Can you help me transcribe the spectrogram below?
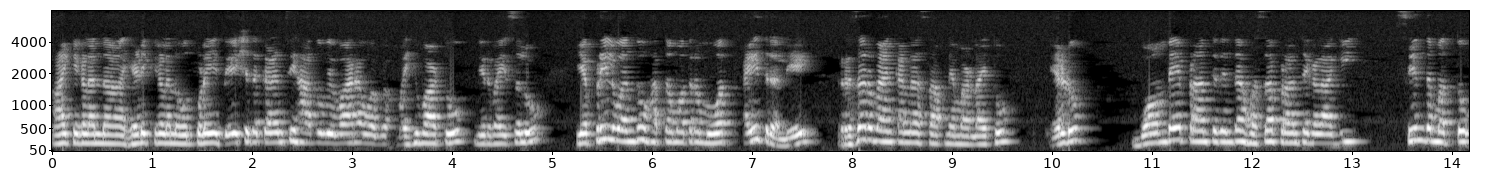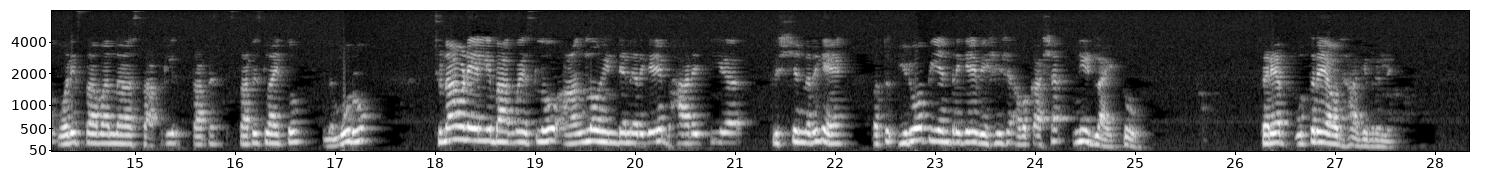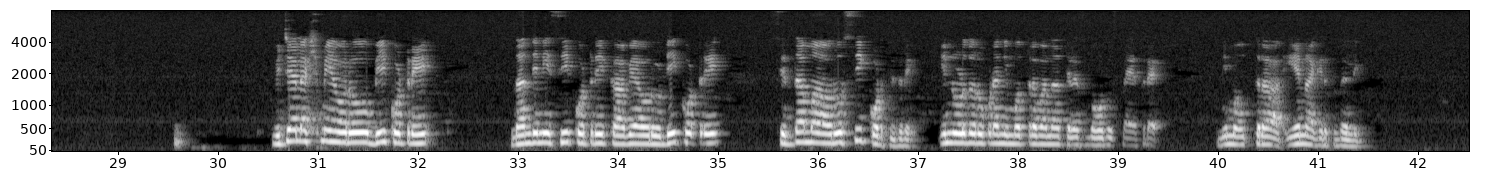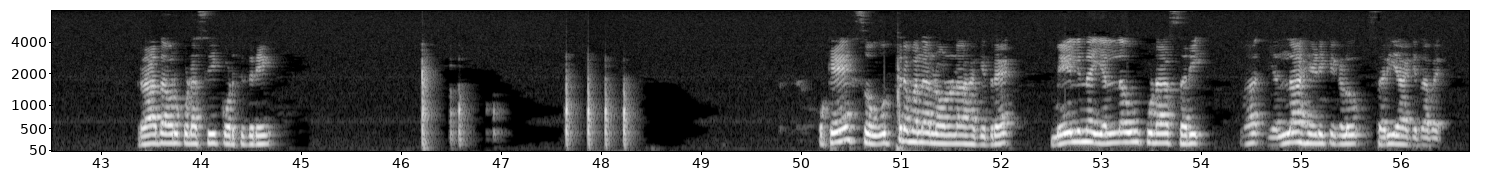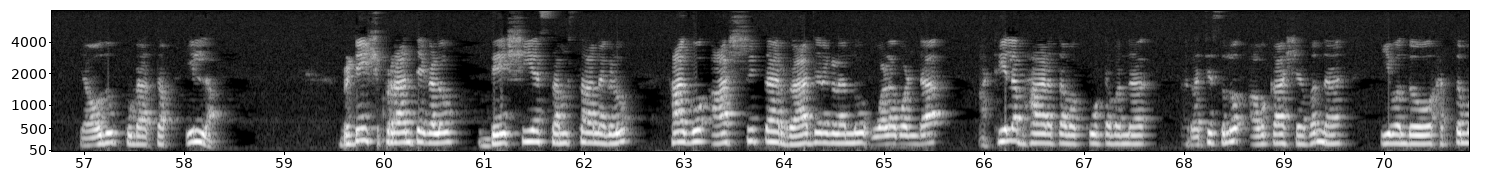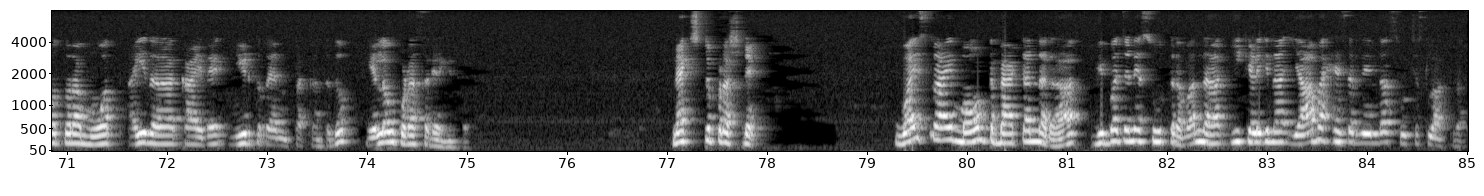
ಆಯ್ಕೆಗಳನ್ನ, ಹೇಳಿಕೆಗಳನ್ನು ಓದ್ಕೊಳ್ಳಿ. ದೇಶದ ಕರೆನ್ಸಿ ಹಾಗೂ ವ್ಯವಹಾರ ವಹಿವಾಟು ನಿರ್ವಹಿಸಲು ಏಪ್ರಿಲ್ ಒಂದು ಹತ್ತೊಂಬತ್ತರ ಮೂವತ್ತೈದರಲ್ಲಿ ರಿಸರ್ವ್ ಬ್ಯಾಂಕ್ ಅನ್ನ ಸ್ಥಾಪನೆ ಮಾಡಲಾಯಿತು. ಎರಡು, ಬಾಂಬೆ ಪ್ರಾಂತ್ಯದಿಂದ ಹೊಸ ಪ್ರಾಂತ್ಯಗಳಾಗಿ ಸಿಂಧ್ ಮತ್ತು ಒರಿಸ್ಸಾವನ್ನ ಸ್ಥಾಪಿ, ಸ್ಥಾಪಿ- ಸ್ಥಾಪಿಸಲಾಯಿತು. ಮೂರು, ಚುನಾವಣೆಯಲ್ಲಿ ಭಾಗವಹಿಸಲು ಆಂಗ್ಲೋ ಇಂಡಿಯನರಿಗೆ ಭಾರತೀಯ ಕ್ರಿಶ್ಚಿಯನ್ನರಿಗೆ ಮತ್ತು ಯುರೋಪಿಯನ್ರಿಗೆ ವಿಶೇಷ ಅವಕಾಶ ನೀಡಲಾಯಿತು. ಸರಿಯಾದ ಉತ್ತರ ಯಾವ್ದು ಹಾಗಿದ್ರಲ್ಲಿ? ವಿಜಯಲಕ್ಷ್ಮಿ ಅವರು ಬಿ ಕೊಟ್ರಿ, ನಂದಿನಿ ಸಿ ಕೊಟ್ರಿ, ಕಾವ್ಯ ಅವರು ಡಿ ಕೊಟ್ರಿ ಸಿದ್ದಮ್ಮ ಅವರು ಸಿ ಕೊಡ್ತಿದ್ರಿ. ಇನ್ನುಳಿದವರು ಕೂಡ ನಿಮ್ಮ ಉತ್ತರವನ್ನ ತಿಳಿಸಬಹುದು, ಸ್ನೇಹಿತರೆ. ನಿಮ್ಮ ಉತ್ತರ ಏನಾಗಿರ್ತದೆ ಅಲ್ಲಿ? ರಾಧಾ ಅವರು ಕೂಡ ಸಿ ಕೊಡ್ತಿದ್ರಿ. ಓಕೆ ಸೊ ಉತ್ತರವನ್ನ ನೋಡೋಣ. ಹಾಗಿದ್ರೆ ಮೇಲಿನ ಎಲ್ಲವೂ ಕೂಡ ಸರಿ. ಎಲ್ಲಾ ಹೇಳಿಕೆಗಳು ಸರಿಯಾಗಿದ್ದಾವೆ ಯಾವುದೂ ಕೂಡ ತಪ್ಪಿಲ್ಲ ಬ್ರಿಟಿಷ್ ಪ್ರಾಂತ್ಯಗಳು, ದೇಶೀಯ ಸಂಸ್ಥಾನಗಳು ಹಾಗೂ ಆಶ್ರಿತ ರಾಜರುಗಳನ್ನು ಒಳಗೊಂಡ ಅಖಿಲ ಭಾರತ ಒಕ್ಕೂಟವನ್ನ ರಚಿಸಲು ಅವಕಾಶವನ್ನ ಈ ಒಂದು ಹತ್ತೊಂಬತ್ತು ನೂರ ಮೂವತ್ತೈದರ ಕಾಯ್ದೆ ನೀಡ್ತದೆ ಅಂತಕ್ಕಂಥದ್ದು ಎಲ್ಲವೂ ಕೂಡ ಸರಿಯಾಗಿತ್ತು. ನೆಕ್ಸ್ಟ್ ಪ್ರಶ್ನೆ. ವೈಸ್ರಾಯ್ ಮೌಂಟ್ ಬ್ಯಾಟನ್ನರ ವಿಭಜನೆ ಸೂತ್ರವನ್ನ ಈ ಕೆಳಗಿನ ಯಾವ ಹೆಸರಿನಿಂದ ಸೂಚಿಸಲಾಗ್ತದೆ?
